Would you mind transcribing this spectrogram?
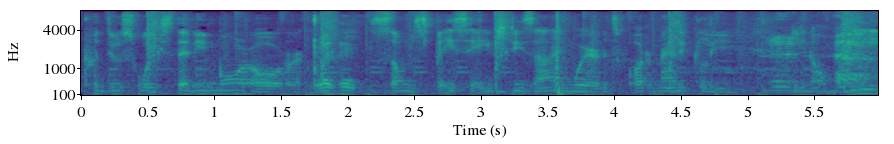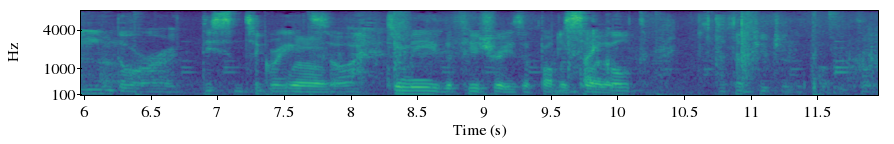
produce waste anymore, or some space age design where it's automatically, you know, beamed or disintegrates well, or to me the future is a public toilet. recycled. That's the future of the public toilet.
